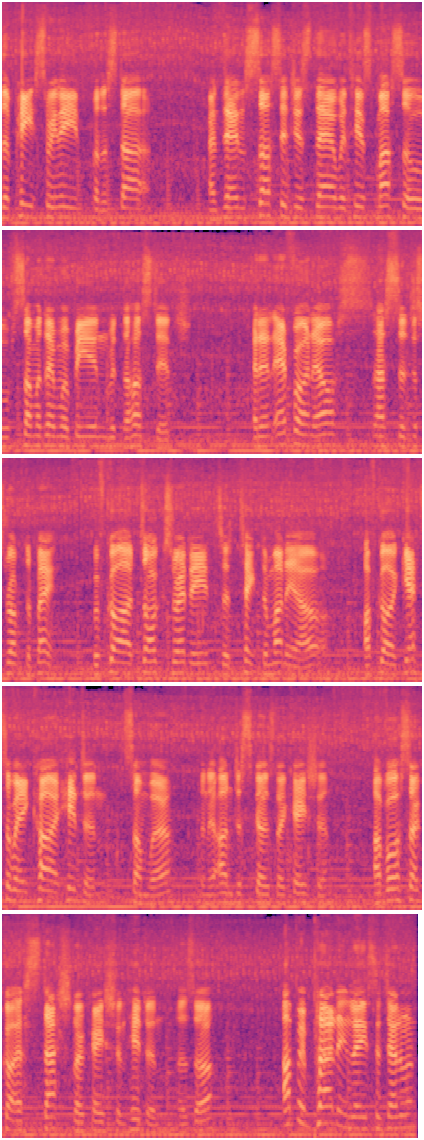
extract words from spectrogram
the piece we need for the start. And then Sausage is there with his muscle. Some of them will be in with the hostage. And then everyone else has to just rob the bank. We've got our dogs ready to take the money out. I've got a getaway car hidden somewhere in an undisclosed location. I've also got a stash location hidden as well. I've been planning, ladies and gentlemen.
